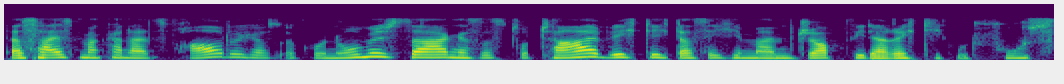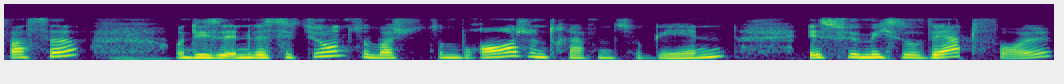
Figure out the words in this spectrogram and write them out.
Das heißt, man kann als Frau durchaus ökonomisch sagen, es ist total wichtig, dass ich in meinem Job wieder richtig gut Fuß fasse. Mhm. Und diese Investition, zum Beispiel zum Branchentreffen zu gehen, ist für mich so wertvoll.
